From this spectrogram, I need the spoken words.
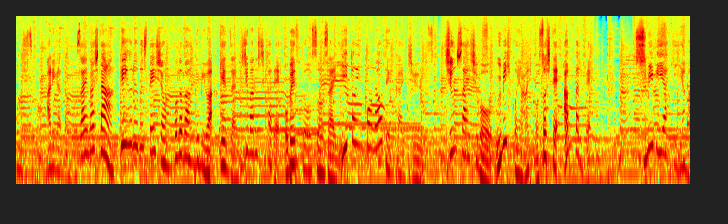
本日もありがとうございました。ティーグループステーション。この番組は現在藤丸地下でお弁当惣菜イートインコーナーを展開中。春菜志望海彦山彦そしてアンパルフェ。炭火焼き山。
